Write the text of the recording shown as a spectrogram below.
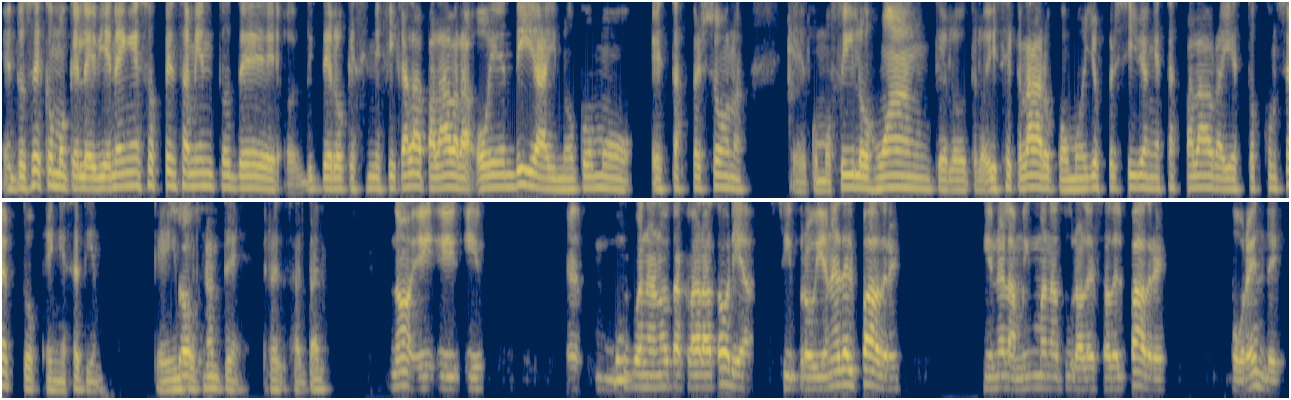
entonces, como que le vienen esos pensamientos de, de, lo que significa la palabra hoy en día y no como estas personas, eh, como Filo, Juan, que lo, lo dice claro, cómo ellos perciben estas palabras y estos conceptos en ese tiempo, que es importante resaltar. No, y, eh, muy buena nota aclaratoria. Si proviene del Padre, tiene la misma naturaleza del Padre, por ende,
